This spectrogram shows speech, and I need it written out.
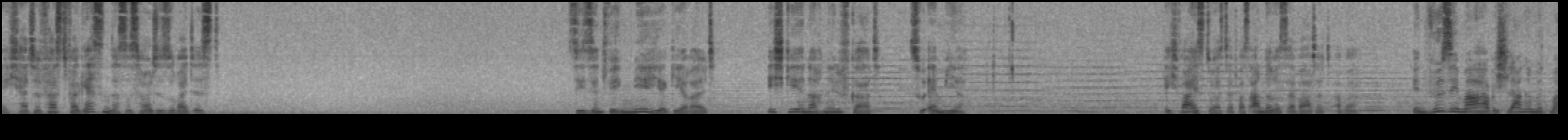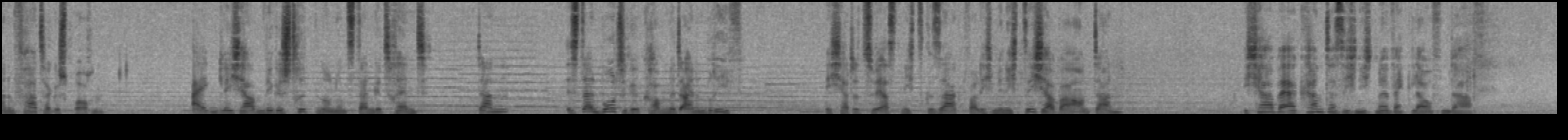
Ich hatte fast vergessen, dass es heute soweit ist. Sie sind wegen mir hier, Gerald. Ich gehe nach Nilfgaard, zu Emir. Ich weiß, du hast etwas anderes erwartet, aber In Wysima habe ich lange mit meinem Vater gesprochen. Eigentlich haben wir gestritten und uns dann getrennt. Dann ist ein Bote gekommen mit einem Brief. Ich hatte zuerst nichts gesagt, weil ich mir nicht sicher war. Und dann ich habe erkannt, dass ich nicht mehr weglaufen darf.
